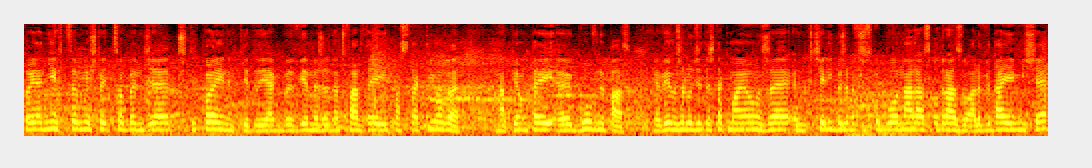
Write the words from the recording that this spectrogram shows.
to ja nie chcę myśleć, co będzie przy tych kolejnych, kiedy jakby wiemy, że na czwartej pasy tak teamowe, na piątej e, główny pas. Ja wiem, że ludzie też tak mają, że chcieliby, żeby wszystko było naraz od razu, ale wydaje mi się,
